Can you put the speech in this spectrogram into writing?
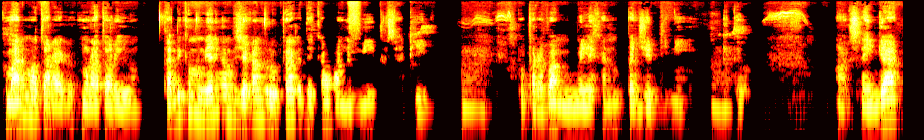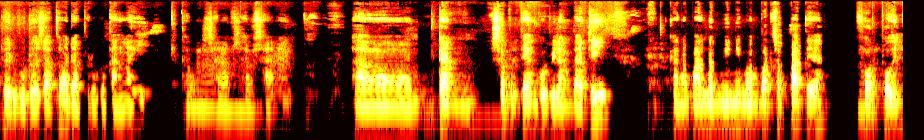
kemarin moratori- moratorium tapi kemudian kebijakan berubah ketika pandemi terjadi Hmm. beberapa memilihkan pensiun dini Hmm. gitu Nah, sehingga 2021 ada perekrutan lagi gitu Hmm. secara besar-besaran Um, dan seperti yang gue bilang tadi karena pandemi ini mempercepat ya 4.0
